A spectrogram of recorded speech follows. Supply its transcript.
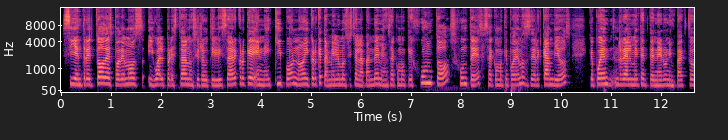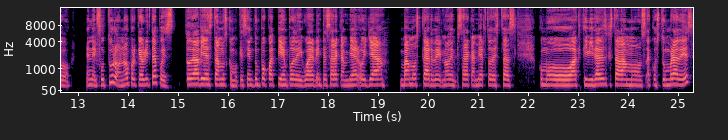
si entre todos podemos igual prestarnos y reutilizar, creo que en equipo, ¿no? Y creo que también lo hemos visto en la pandemia, o sea, como que juntos, juntes, o sea, como que podemos hacer cambios que pueden realmente tener un impacto en el futuro, ¿no? Porque ahorita pues todavía estamos como que siento un poco a tiempo de igual empezar a cambiar o ya vamos tarde, ¿no? De empezar a cambiar todas estas como actividades que estábamos acostumbradas,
